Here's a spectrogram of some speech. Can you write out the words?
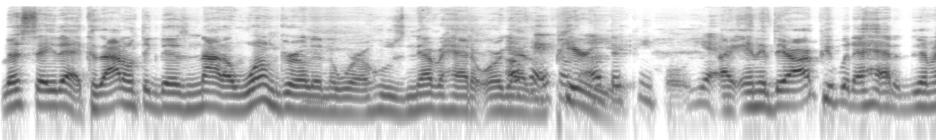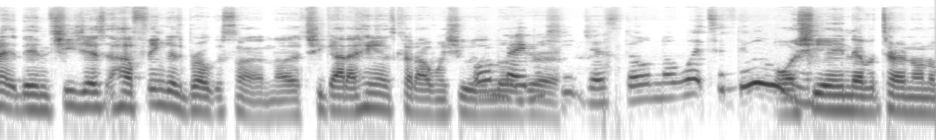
Let's say that because I don't think there's not a one girl in the world who's never had an orgasm. okay, from period. other people. yeah. Like, and if there are people that had them, then she just her fingers broke or something, or she got her hands cut off when she was or a little maybe girl, she just don't know what to do. or she ain't never turned on a,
